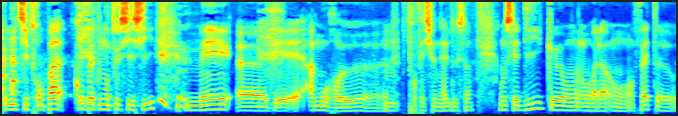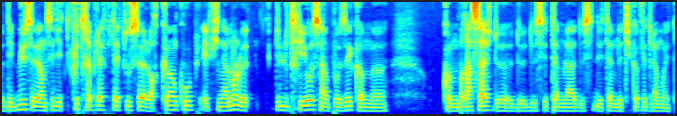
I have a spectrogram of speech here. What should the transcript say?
que nous ne citerons pas complètement tous ici mais euh, des amoureux euh, Mm. professionnels tout ça on s'est dit que on, on- voilà on- en fait euh, au début on s'est dit que Tréplef peut-être tout seul alors qu'un couple et finalement le, le trio s'est imposé comme euh, comme brassage de, de, de ces thèmes-là, de ces, des thèmes de Tchekhov et de la mouette.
